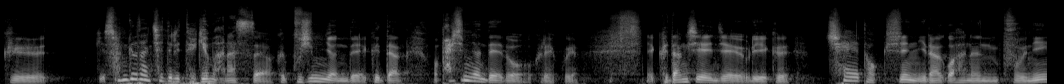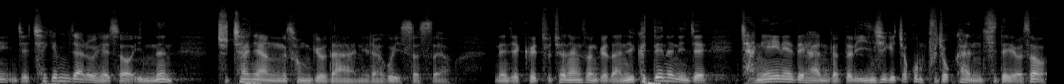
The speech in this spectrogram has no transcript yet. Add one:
그 선교 단체들이 되게 많았어요. 그 90년대, 그당 80년대에도 그랬고요. 예, 그 당시에 이제 우리 그 최덕신이라고 하는 분이 이제 책임자로 해서 있는 주찬양 선교단이라고 있었어요. 근데 이제 그 주찬양 선교단이 그때는 이제 장애인에 대한 것들이 인식이 조금 부족한 시대여서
